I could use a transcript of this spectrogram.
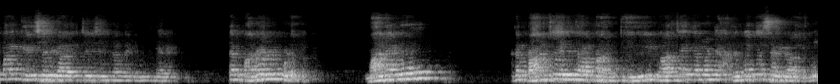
మనకి గెలిచేది కాదు చేసేది కాదు ఎందుకు అంటే మనోళ్ళు కూడా మనము అంటే భారతీయ జనతా పార్టీ భారతీయ జనతా పార్టీ అనుబంధ సంఘాలు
